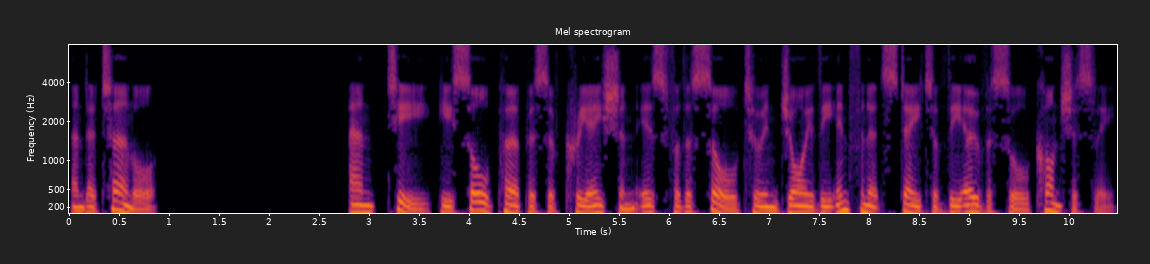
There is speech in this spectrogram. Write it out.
and eternal and t he sole purpose of creation is for the soul to enjoy the infinite state of the Oversoul consciously.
